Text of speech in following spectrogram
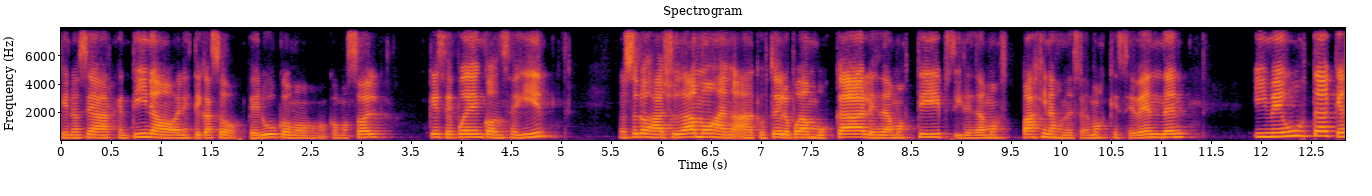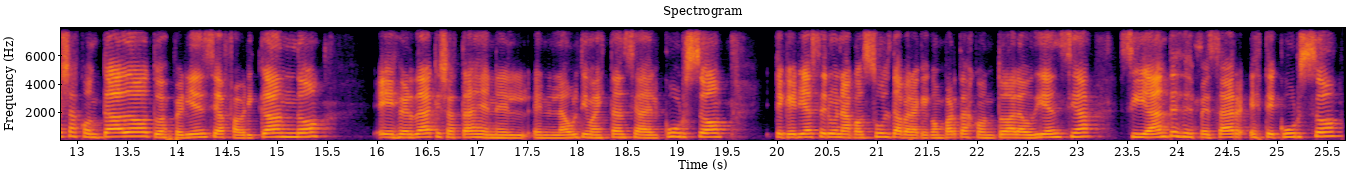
que no sea Argentina o en este caso Perú como, como Sol, que se pueden conseguir. Nosotros ayudamos a, que ustedes lo puedan buscar, les damos tips y les damos páginas donde sabemos que se venden. Y me gusta que hayas contado tu experiencia fabricando es verdad que ya estás en la última instancia del curso. Te quería hacer una consulta para que compartas con toda la audiencia. Si antes de empezar este curso,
